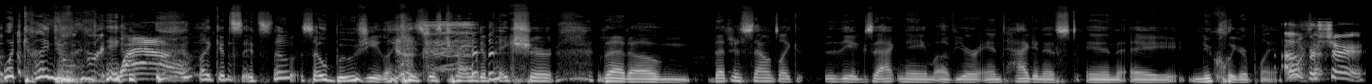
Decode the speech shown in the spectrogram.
what kind of a name? Wow. like it's it's so so bougie. Like he's just trying to make sure that um that just sounds like the exact name of your antagonist in a nuclear plant. Oh, Oh, for sure. And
